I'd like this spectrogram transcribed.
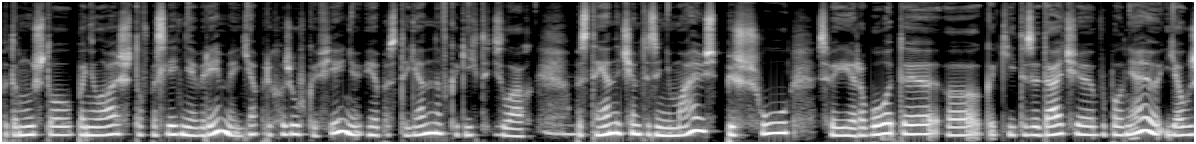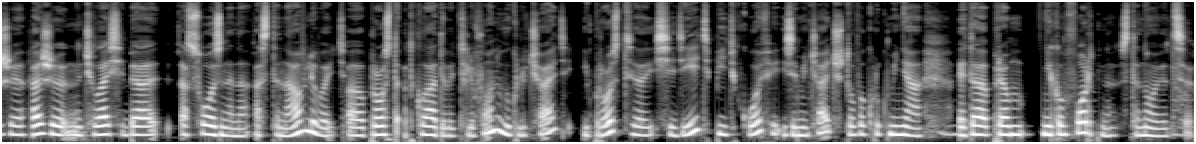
потому что поняла, что в последнее время я прихожу в кофейню, и я постоянно в каких-то делах, mm-hmm. постоянно чем-то занимаюсь, пишу свои работы, э, какие-то задачи выполняю. Я уже даже начала себя осознанно останавливать, э, просто откладывать телефон, выключать и просто сидеть, пить кофе и замечать, что вокруг меня. Mm-hmm. Это прям некомфортно становится.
